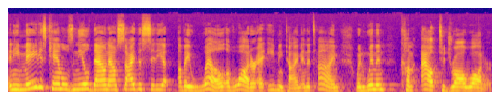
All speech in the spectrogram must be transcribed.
And he made his camels kneel down outside the city of a well of water at evening time, and the time when women come out to draw water.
